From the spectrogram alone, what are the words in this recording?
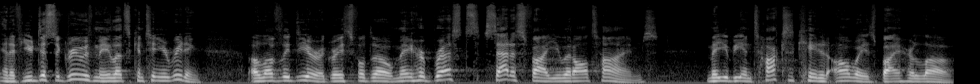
And if you disagree with me, let's continue reading. A lovely deer, a graceful doe, may her breasts satisfy you at all times. May you be intoxicated always by her love.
